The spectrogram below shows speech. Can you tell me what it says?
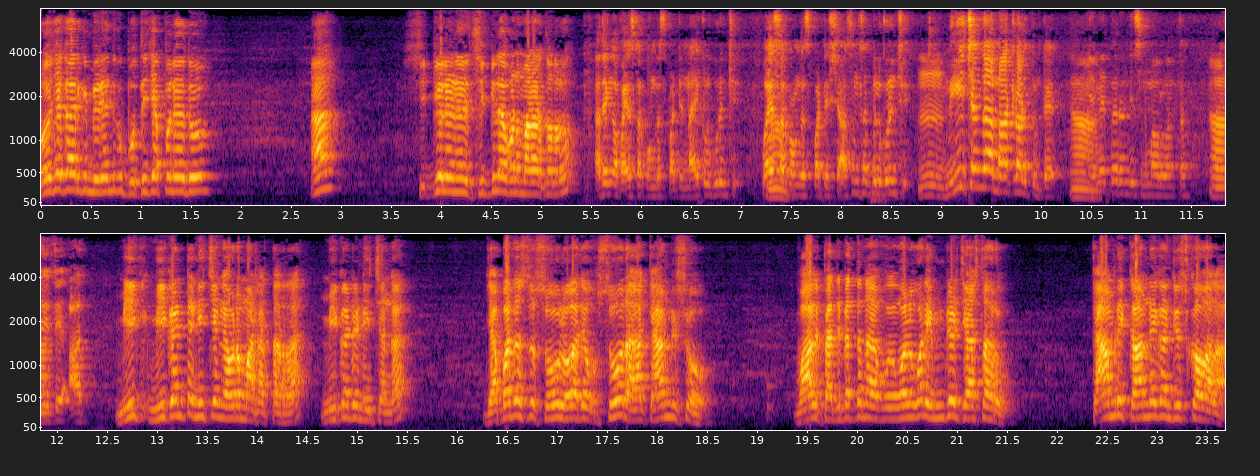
రోజా గారికి మీరు ఎందుకు బుద్ధి చెప్పలేదు? సిగ్గులు సిగ్గు లేకుండా మాట్లాడుతున్నారు? అదే ఇంకా వైఎస్ఆర్ కాంగ్రెస్ పార్టీ నాయకుల గురించి వైఎస్ఆర్ కాంగ్రెస్ పార్టీ శాసనసభ్యుల గురించి నీచంగా మాట్లాడుతుంటే. ఏమైపోయారండి సినిమా వాళ్ళంతా మీకంటే నీచంగా ఎవరు మాట్లాడతారా? మీకంటే నీచంగా? జబర్దస్త్ షోలో అది ఒక షోరా? కామెడీ షో? వాళ్ళు పెద్ద పెద్ద వాళ్ళు కూడా ఇమిటేట్ చేస్తారు. కామెడీ కామెడీగా తీసుకోవాలా?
